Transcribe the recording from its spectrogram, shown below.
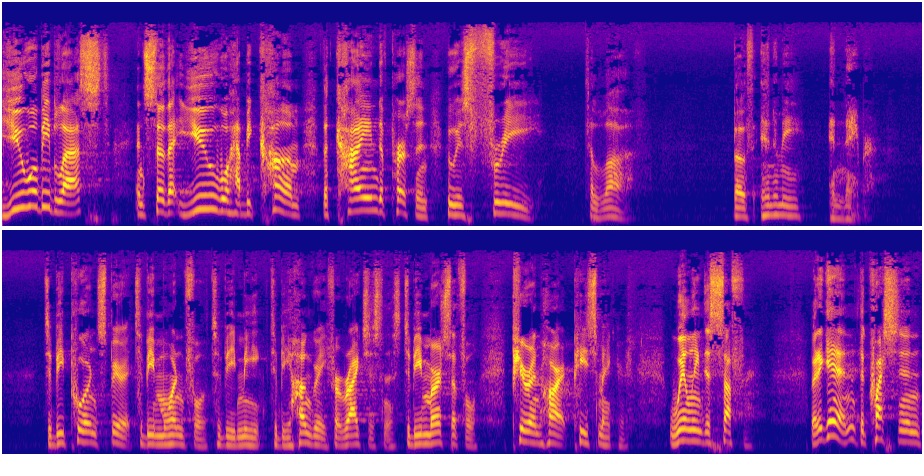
you will be blessed and so that you will have become the kind of person who is free to love both enemy and neighbor. To be poor in spirit, to be mournful, to be meek, to be hungry for righteousness, to be merciful, pure in heart, peacemakers, willing to suffer. But again, the question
